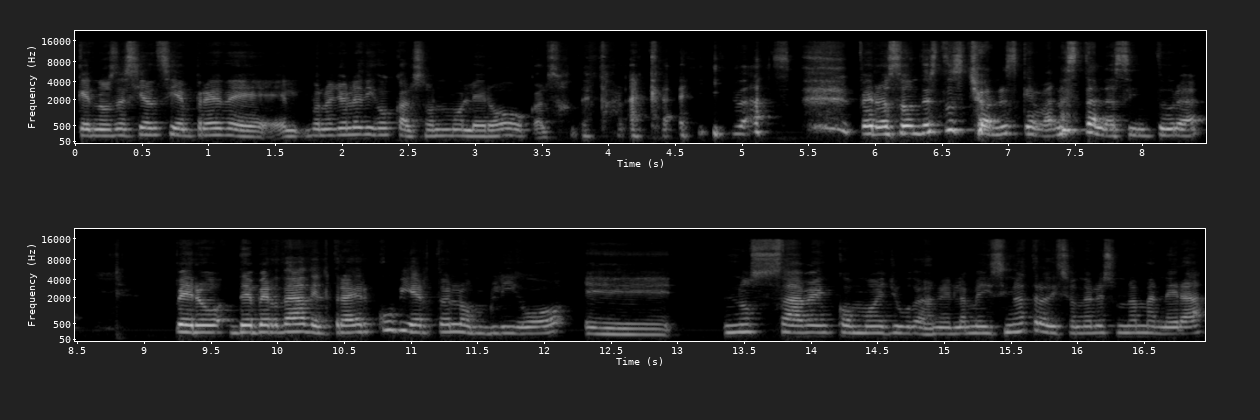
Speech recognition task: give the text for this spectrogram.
que nos decían siempre de, bueno, yo le digo calzón molero o calzón de paracaídas, pero son de estos chones que van hasta la cintura pero de verdad, el traer cubierto el ombligo, eh, no saben cómo ayudan. En la medicina tradicional es una manera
